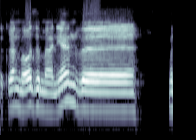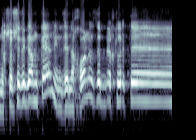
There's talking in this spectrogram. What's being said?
מסקרן מאוד ומעניין, ו... ואני חושב שזה גם כן, אם זה נכון, אז זה בהחלט, אה,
